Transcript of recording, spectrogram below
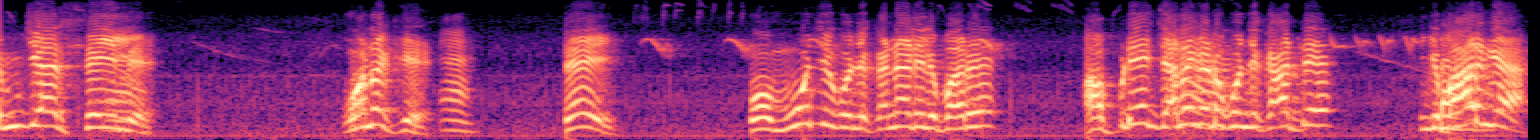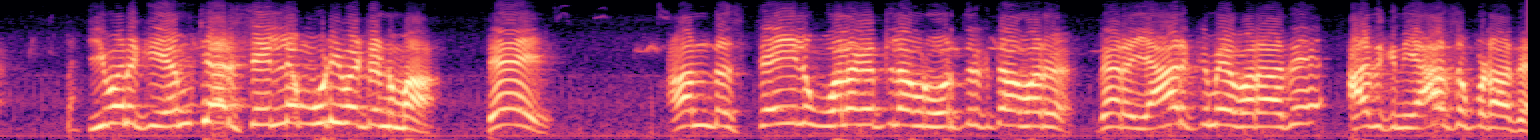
எம்ஜிஆர் செயலு. உனக்கு. டேய் ஓ மூஞ்சி கொஞ்சம் கண்ணாடியில பாரு. அப்படியே ஜனங்கிட்ட கொஞ்சம் காட்டு. இங்க பாருங்க இவனுக்கு எம்ஜிஆர் ஸ்டைல்ல முடி வெட்டணுமா? டேய் அந்த ஸ்டைல் உலகத்துல அவர் ஒருத்தருக்கு தான் வரும். வேற யாருக்குமே வராது. அதுக்கு நீ ஆசைப்படாத.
